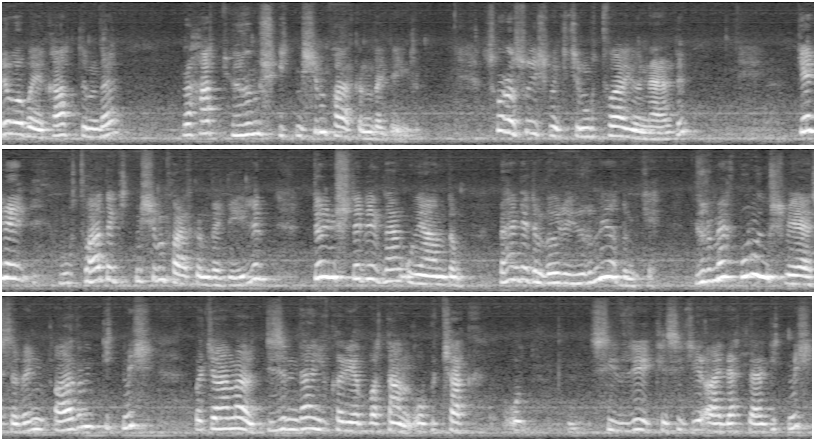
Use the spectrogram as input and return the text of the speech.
lavaboya kalktığımda rahat yürümüş gitmişim farkında değilim. Sonra su içmek için mutfağa yöneldim. Gene mutfağa da gitmişim farkında değilim. Dönüşte birden uyandım. Ben dedim böyle yürümüyordum ki. Yürümek bu muymuş meğerse benim ağrım gitmiş. Bacağıma dizimden yukarıya batan o bıçak, o sivri kesici aletler gitmiş.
